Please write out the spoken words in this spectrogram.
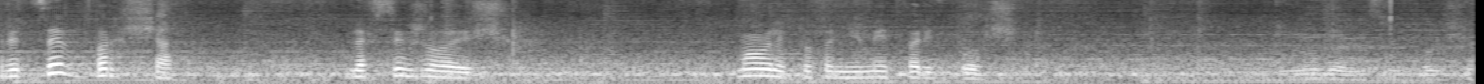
Рецепт борща для всех желающих. Мало ли кто-то не умеет варить борщ. Ну да, если больше.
